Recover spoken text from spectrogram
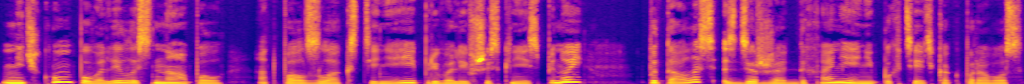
ничком повалилась на пол, отползла к стене и, привалившись к ней спиной, пыталась сдержать дыхание и не пыхтеть, как паровоз.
